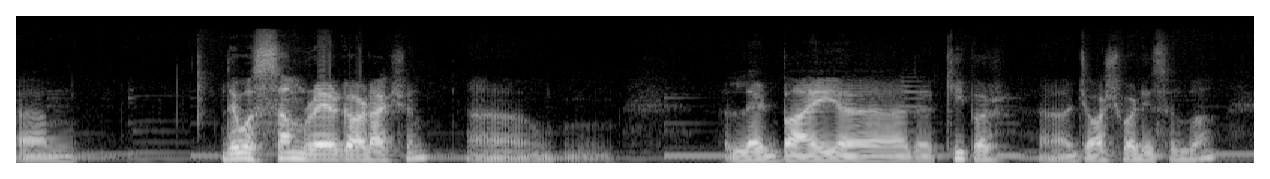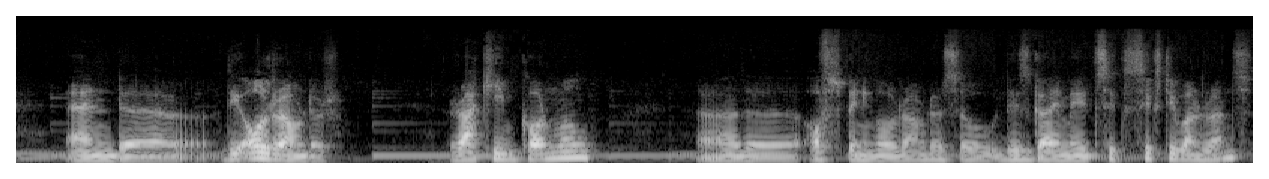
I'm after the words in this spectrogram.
Um, there was some rearguard action uh, led by uh, the keeper uh, Joshua De Silva and uh, the all-rounder Rahkeem Cornwall, uh, the off-spinning all-rounder. So this guy made six, 61 runs.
